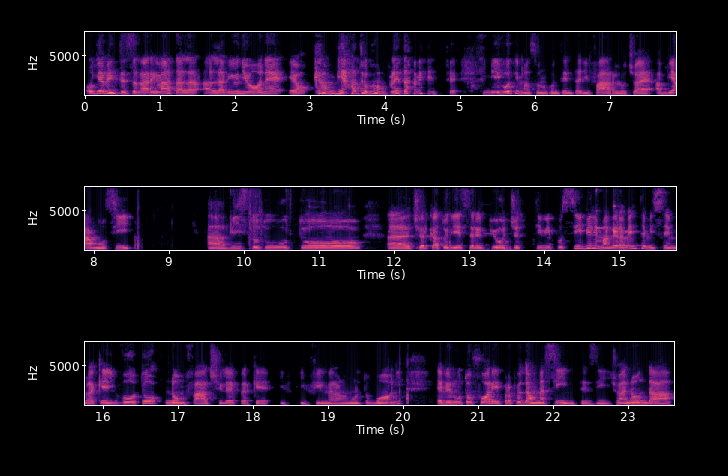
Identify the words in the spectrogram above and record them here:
ovviamente sono arrivata alla, alla riunione e ho cambiato completamente i miei voti, ma sono contenta di farlo, cioè abbiamo sì ha visto tutto, eh, cercato di essere il più oggettivi possibili, ma veramente mi sembra che il voto, non facile perché i, i, film erano molto buoni, è venuto fuori proprio da una sintesi, cioè non da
